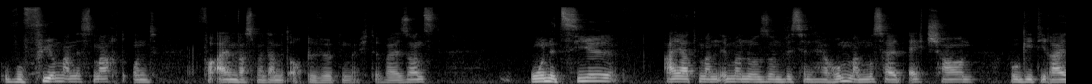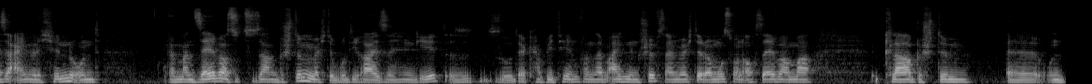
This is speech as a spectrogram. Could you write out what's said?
wofür man es macht und vor allem, was man damit auch bewirken möchte. Weil sonst ohne Ziel eiert man immer nur so ein bisschen herum. Man muss halt echt schauen, wo geht die Reise eigentlich hin und wenn man selber sozusagen bestimmen möchte, wo die Reise hingeht, also so der Kapitän von seinem eigenen Schiff sein möchte, dann muss man auch selber mal klar bestimmen äh, und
